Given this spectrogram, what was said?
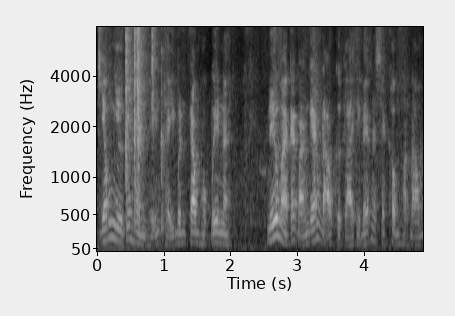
giống như cái hình hiển thị bên trong hộp pin này nếu mà các bạn gắn đảo cực lại thì bếp nó sẽ không hoạt động.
